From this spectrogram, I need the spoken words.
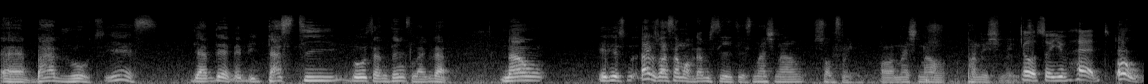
Uh, bad roads, yes. They are there, maybe dusty roads and things like that. Now, it is that is why some of them say it is national suffering or national punishment. Oh, so you've heard? Oh,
